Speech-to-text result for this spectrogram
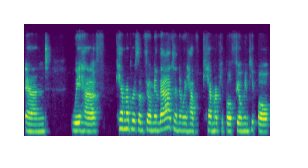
And we have camera person filming that, and then we have camera people filming people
